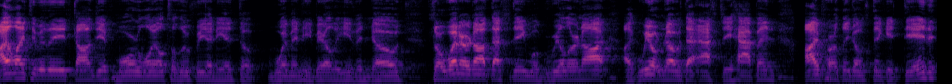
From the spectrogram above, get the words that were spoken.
I like to believe Sanji is more loyal to Luffy than he is to women he barely even knows. So whether or not that thing was real or not, like we don't know if that actually happened. I personally don't think it did.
